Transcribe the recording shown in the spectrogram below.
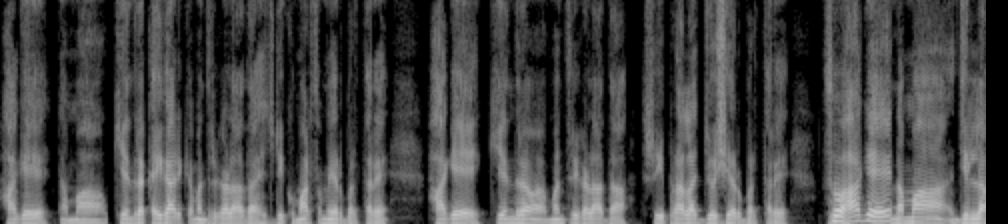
ಹಾಗೆ ನಮ್ಮ ಕೇಂದ್ರ ಕೈಗಾರಿಕಾ ಮಂತ್ರಿಗಳಾದ ಎಚ್ ಡಿ ಕುಮಾರಸ್ವಾಮಿ ಅವರು ಬರ್ತಾರೆ. ಹಾಗೆ ಕೇಂದ್ರ ಮಂತ್ರಿಗಳಾದ ಶ್ರೀ ಪ್ರಹ್ಲಾದ್ ಜೋಶಿ ಅವರು ಬರ್ತಾರೆ. ಸೊ ಹಾಗೆ ನಮ್ಮ ಜಿಲ್ಲಾ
